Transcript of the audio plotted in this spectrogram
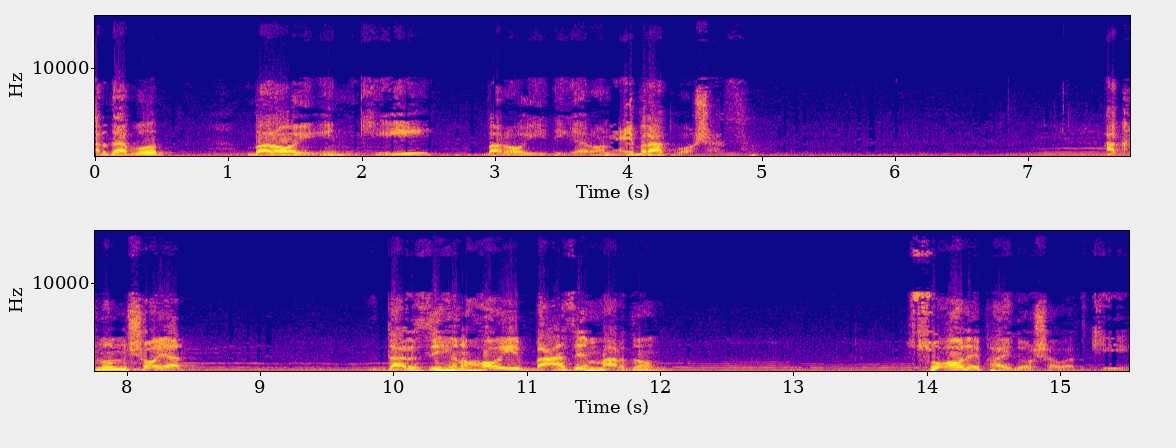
کرده بود برای اینکه برای دیگران عبرت باشد. اکنون شاید در ذهنهای بعض مردم سؤال پیدا شود که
